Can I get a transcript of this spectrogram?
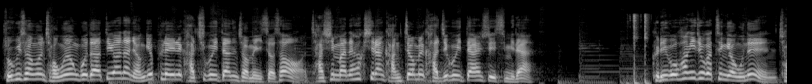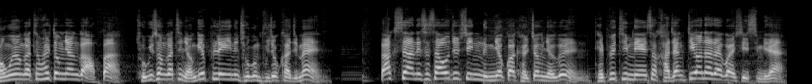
조규성은 정우영보다 뛰어난 연계 플레이를 갖추고 있다는 점에 있어서 자신만의 확실한 강점을 가지고 있다 할 수 있습니다. 그리고 황의조 같은 경우는 정우영 같은 활동량과 압박, 조규성 같은 연계 플레이는 조금 부족하지만 박스 안에서 싸워줄 수 있는 능력과 결정력은 대표팀 내에서 가장 뛰어나다고 할 수 있습니다.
